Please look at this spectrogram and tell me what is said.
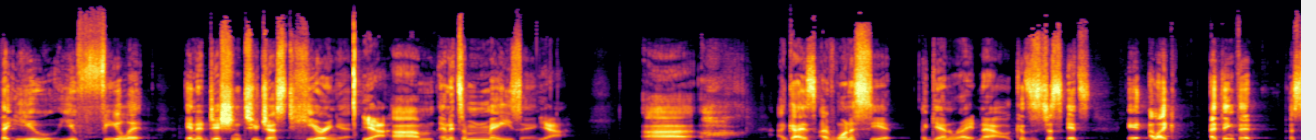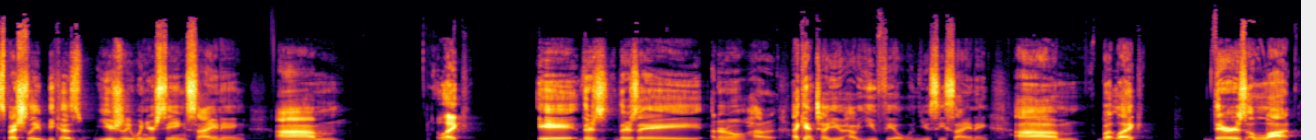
that you you feel it in addition to just hearing it. Yeah. Um, and it's amazing. yeah. Uh, guys, I want to see it again right now because it's just it's it. I like I think that especially because usually when you're seeing signing, um, like it, there's there's a I don't know how to, I can't tell you how you feel when you see signing, um, but like there's a lot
